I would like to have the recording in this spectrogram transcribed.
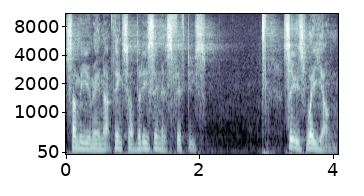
some of you may not think so, but he's in his 50s. So he's way young.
